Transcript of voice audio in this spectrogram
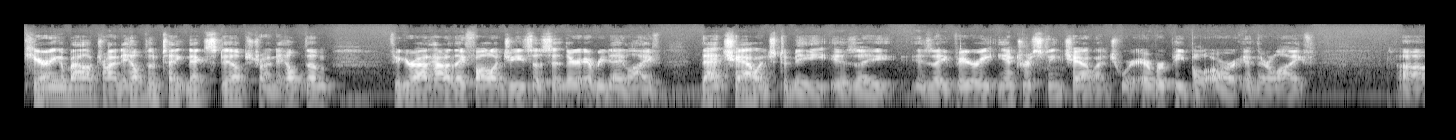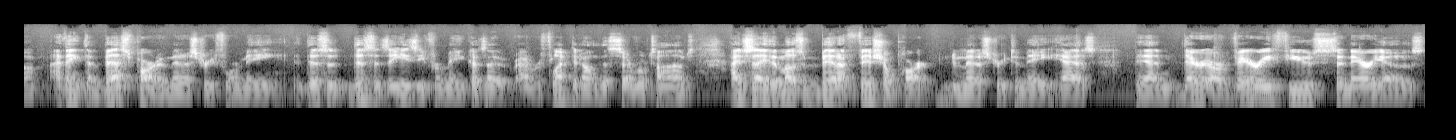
caring about, trying to help them take next steps, trying to help them figure out how do they follow Jesus in their everyday life. That challenge to me is a is a very interesting challenge wherever people are in their life. Uh, I think the best part of ministry for me, this is this is easy for me because I, I reflected on this several times. I'd say the most beneficial part of ministry to me has been there are very few scenarios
